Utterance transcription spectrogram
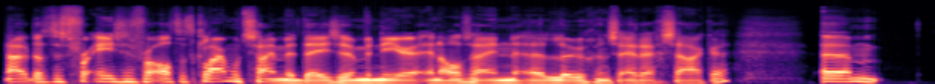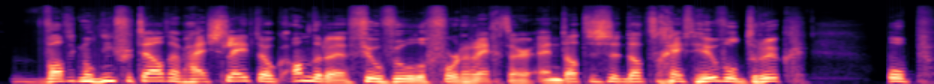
Nou, dat het voor eens en voor altijd klaar moet zijn met deze meneer en al zijn uh, leugens en rechtszaken. Um, wat ik nog niet verteld heb, hij sleept ook anderen veelvuldig voor de rechter. En dat, is, dat geeft heel veel druk op uh,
